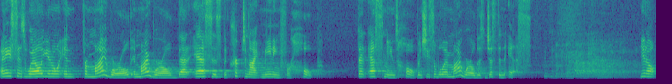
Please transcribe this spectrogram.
And he says, Well, you know, in, from my world, in my world, that S is the kryptonite meaning for hope. That S means hope. And she said, Well, in my world, it's just an S. you know,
